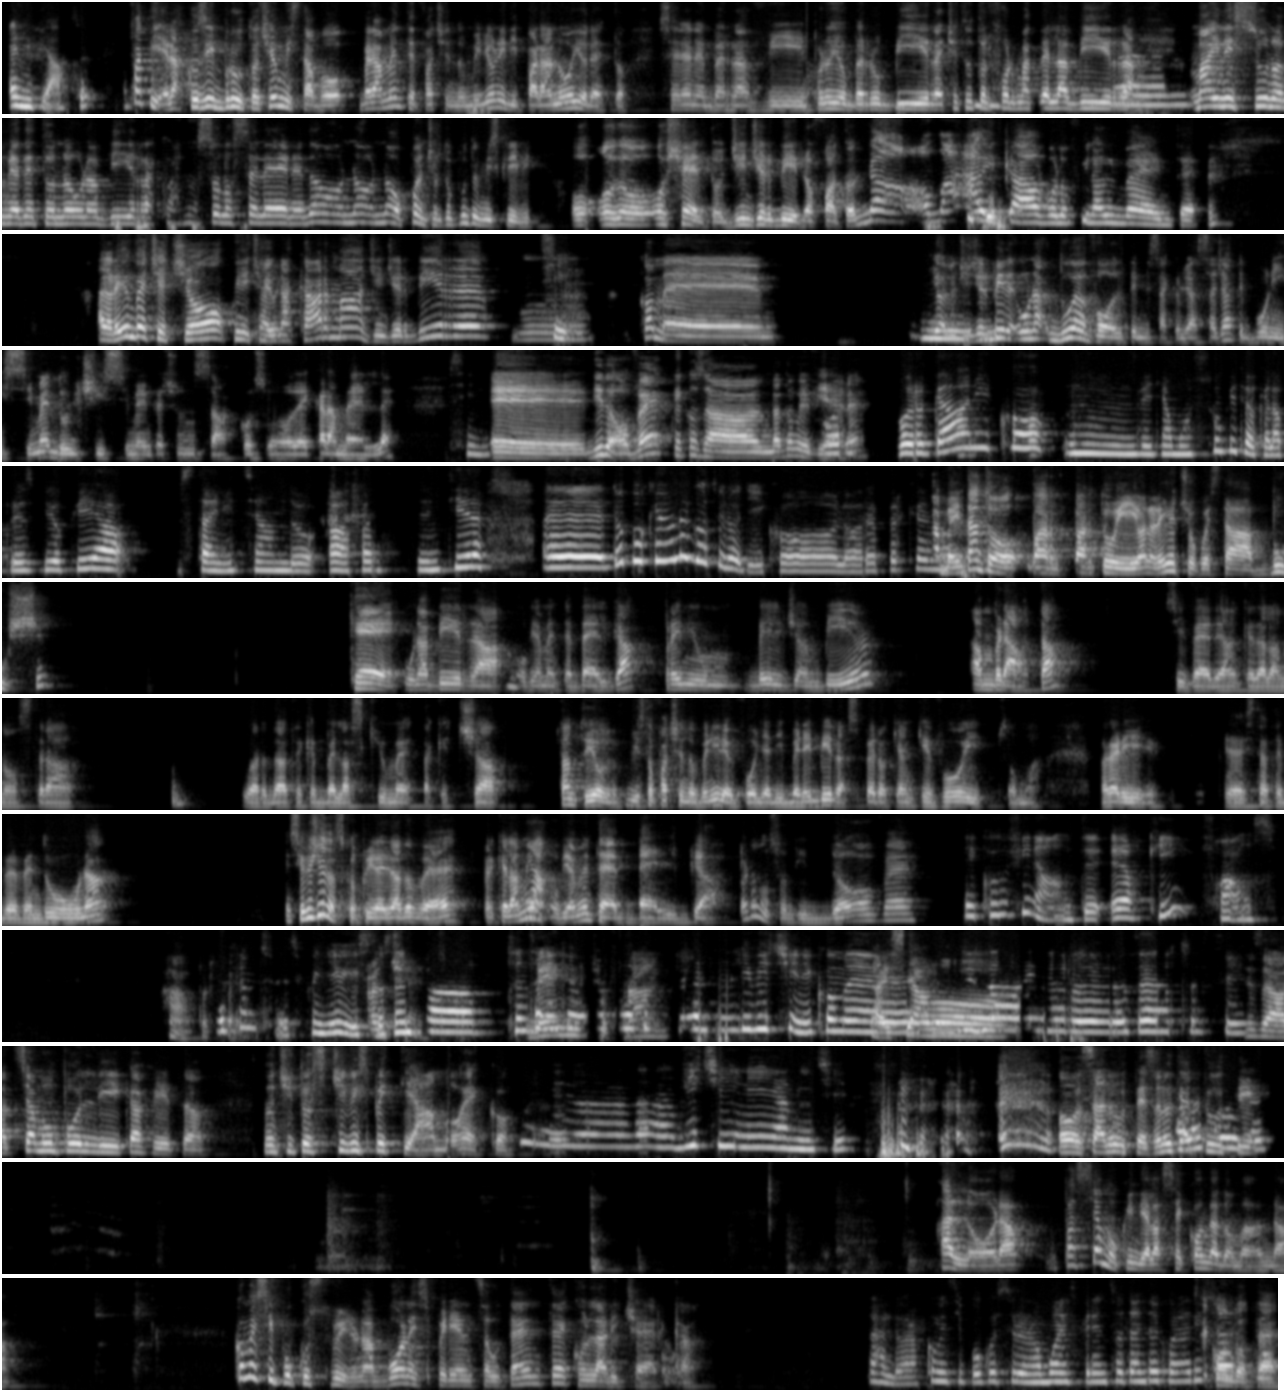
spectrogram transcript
e mi piace. Infatti era così brutto, cioè io mi stavo veramente facendo milioni di paranoie, ho detto Serena berrà vino, però io berro birra, c'è tutto il format della birra, eh. mai nessuno mi ha detto no una birra, non solo Selene, no, no, no, poi a un certo punto mi scrivi, ho, ho, ho scelto ginger beer, ho fatto no, vai cavolo, finalmente. Allora, io invece ho, quindi c'hai una Karma, ginger beer, mm, sì. come... Io mm. ginger beer una, due volte mi sa che le ho assaggiate, buonissime, dolcissime, mi piacciono un sacco, sono delle caramelle. Sì. E di dove? Che cosa, da dove viene? Or- organico, mm, vediamo subito che la presbiopia sta iniziando a far sentire. Eh, dopo che lo leggo te lo dico, Lore, perché... Vabbè, intanto par- parto io. Allora, io ho questa Bush, che è una birra ovviamente belga, Premium Belgian Beer, ambrata, si vede anche dalla nostra, guardate che bella schiumetta che c'ha. Tanto io vi sto facendo venire voglia di bere birra, spero che anche voi, insomma, magari eh, state bevendo una. E si riuscite a scoprire da dov'è? Perché la mia ovviamente è belga, però non so di dove. È confinante, Erquy, France. Ah, perfetto. È francese, quindi hai visto, francese. senza, senza neanche lì vicini come Dai, siamo... designer, researcher, sì. Esatto, siamo un po' lì, capito? Non ci, to- ci rispettiamo, ecco. Uh, vicini, amici. oh, salute, salute Alla a tutti. Salute. Allora, passiamo quindi alla seconda domanda. Come si può costruire una buona esperienza utente con la ricerca? Allora, come si può costruire una buona esperienza utente con la ricerca? Secondo te?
